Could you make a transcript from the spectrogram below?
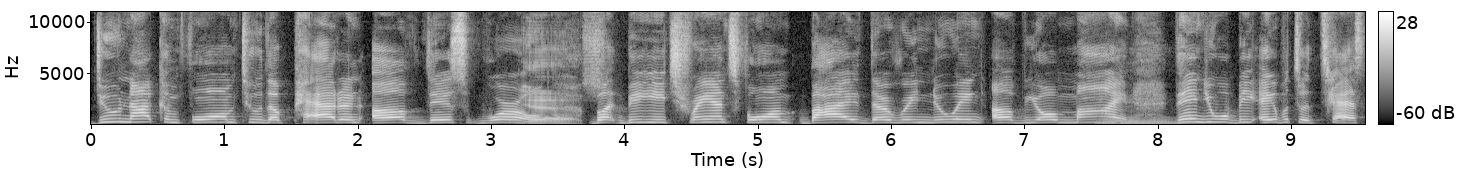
Do not conform to the pattern of this world, Yes. but be ye transformed by the renewing of your mind. Then you will be able to test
